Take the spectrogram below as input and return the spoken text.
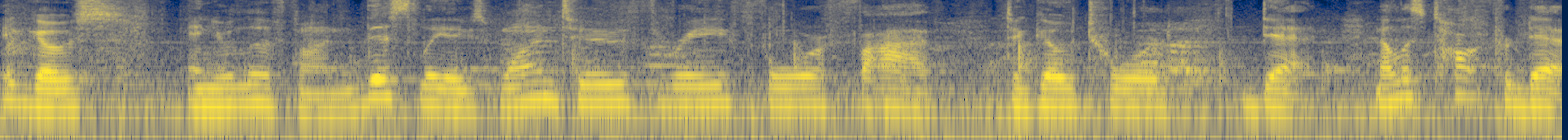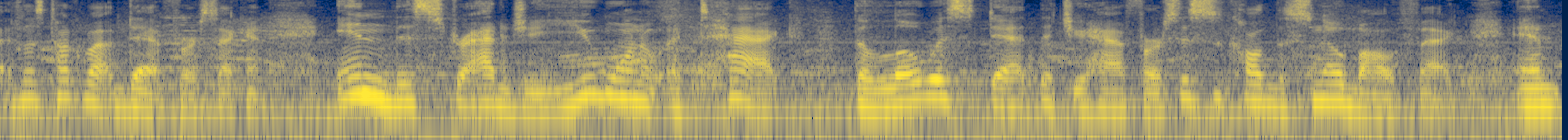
It goes in your live fund. This leaves one, two, three, four, five to go toward debt. Now let's talk for debt. Let's talk about debt for a second. In this strategy, you want to attack the lowest debt that you have first. This is called the snowball effect. And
